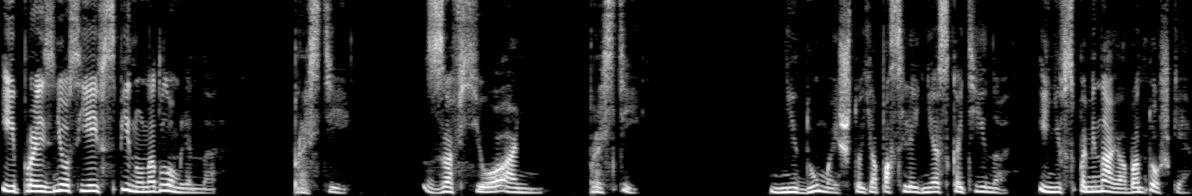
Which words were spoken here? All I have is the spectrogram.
и произнес ей в спину надломленно. «Прости. За все, Ань. Прости. Не думай, что я последняя скотина и не вспоминаю об Антошке».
